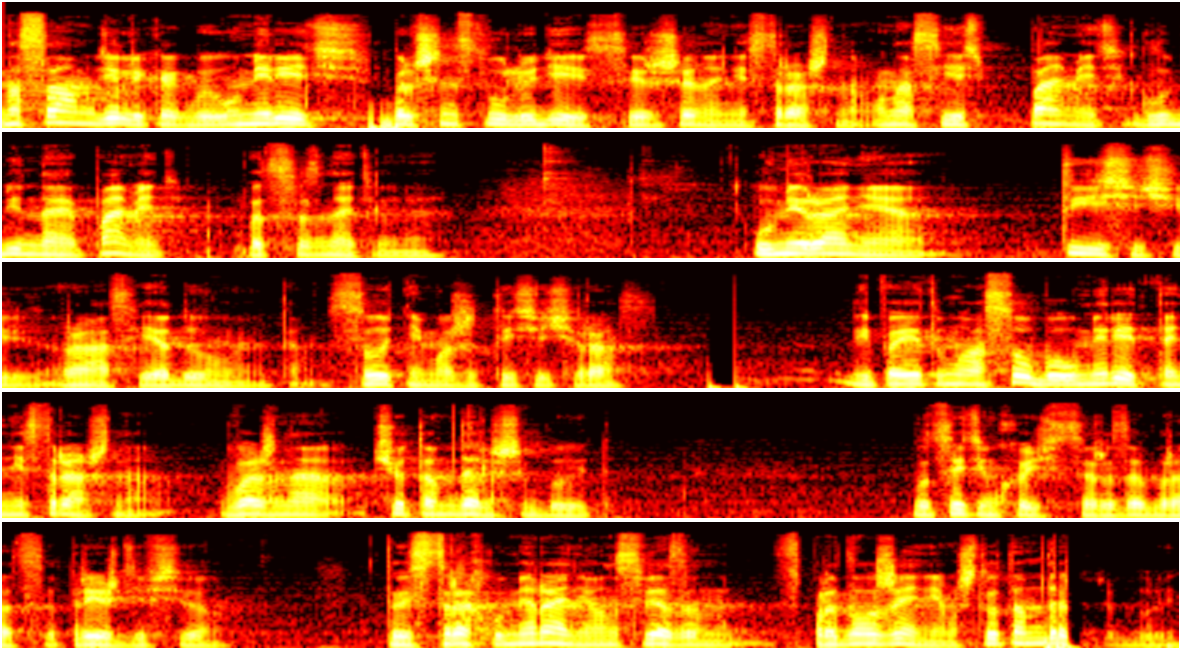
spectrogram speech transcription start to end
на самом деле, как бы умереть большинству людей совершенно не страшно. У нас есть память, глубинная память подсознательная. Умирание тысячи раз, я думаю, там, сотни, может, тысяч раз. И поэтому особо умереть-то не страшно. Важно, что там дальше будет. Вот с этим хочется разобраться прежде всего. То есть страх умирания, он связан с продолжением. Что там дальше будет?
